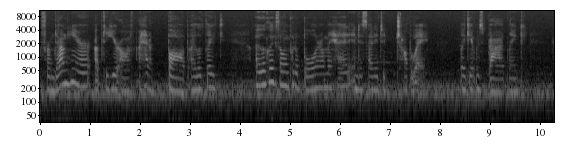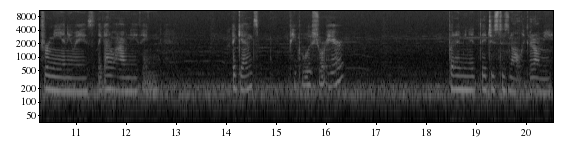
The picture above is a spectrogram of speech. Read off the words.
from down here up to here off. I had a bob. I looked like I looked like someone put a bowl around my head and decided to chop away. Like it was bad. Like for me, anyways. Like I don't have anything against people with short hair, but I mean it. It just does not look good on me.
